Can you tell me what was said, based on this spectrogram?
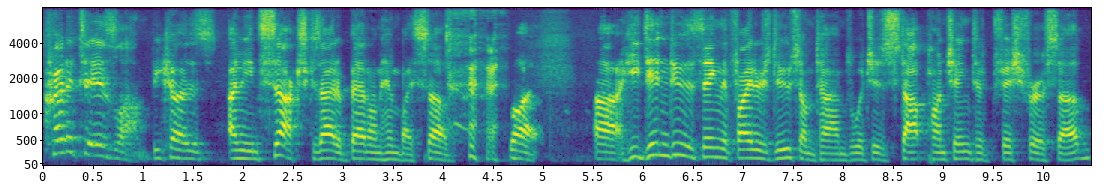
credit to Islam because I mean sucks because I had a bet on him by sub, but uh, he didn't do the thing that fighters do sometimes, which is stop punching to fish for a sub.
